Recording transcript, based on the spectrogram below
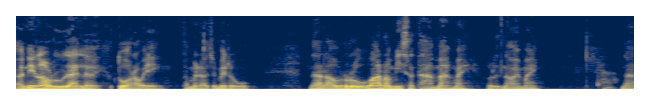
อันนี้เรารู้ได้เลยตัวเราเองทำไมเราจะไม่รู้นะเรารู้ว่าเรามีศรัทธามากไหมหรือน้อยไหมนะ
